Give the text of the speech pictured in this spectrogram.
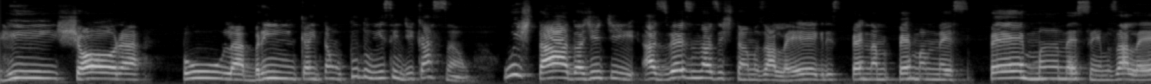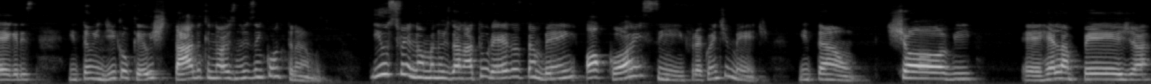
ri, chora, pula, brinca, então tudo isso indica ação. O estado, a gente, às vezes nós estamos alegres, permanece, permanecemos alegres, então indica o que? O estado que nós nos encontramos. E os fenômenos da natureza também ocorrem sim, frequentemente. Então, chove, é, relampeja,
